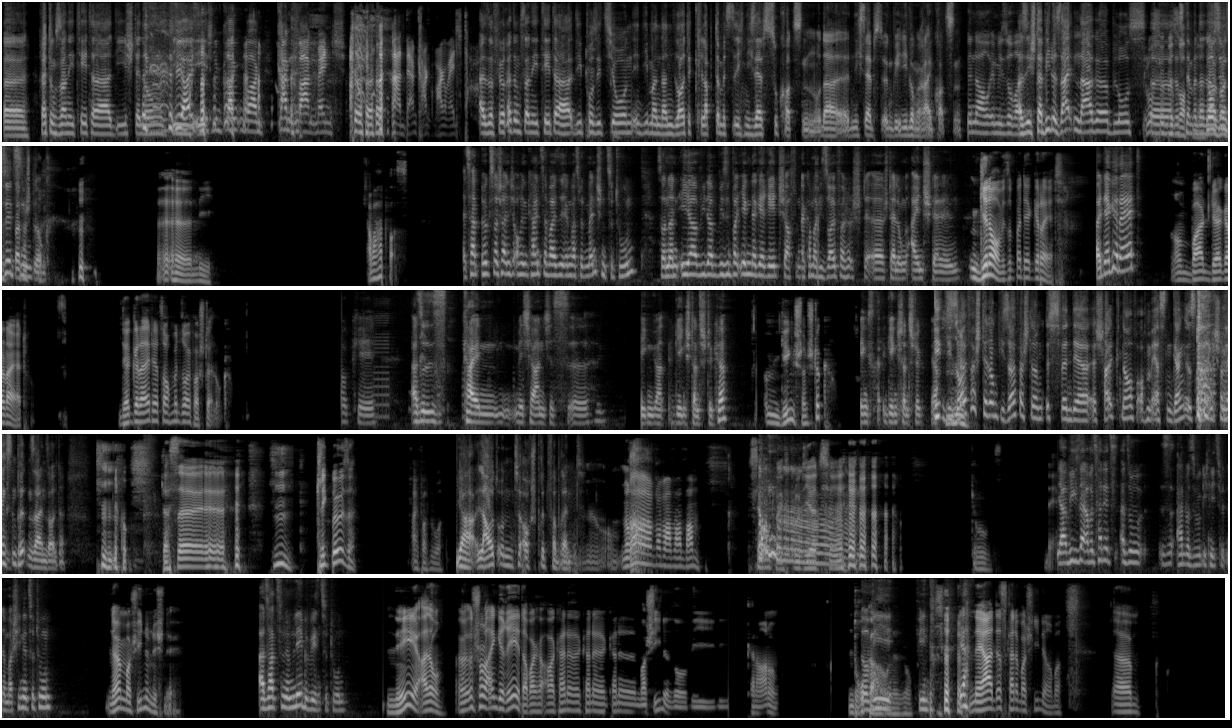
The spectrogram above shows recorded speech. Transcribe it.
Äh, Rettungssanitäter, die Stellung, die, Wie heißt das im Krankenwagen? Krankenwagen, Mensch. Der Krankenwagenmensch. also für Rettungssanitäter die Position, in die man dann Leute klappt, damit sie sich nicht selbst zukotzen oder äh, nicht selbst irgendwie in die Lunge reinkotzen. Genau, irgendwie sowas. Also die stabile Seitenlage, bloß, Bloß für äh, das nennt man dann Bloß im Sitzen. Äh, nie. Aber hat was. es hat höchstwahrscheinlich auch in keinster Weise irgendwas mit Menschen zu tun, sondern eher wieder, wir sind bei irgendeiner Gerätschaft und da kann man die Säuferstellung einstellen. Genau, wir sind bei der Gerät. Bei der Gerät? Und bei der Gerät. Der Gerät jetzt auch mit Säuferstellung. Okay. Also es ist kein mechanisches äh, Gegen Gegenstandsstück, hä? Ein Gegenstandstück. Gegens Gegenstandsstück, ja. Die, die Ja. Säuferstellung, die Säuferstellung ist, wenn der Schaltknauf auf dem ersten Gang ist, und eigentlich schon längst im dritten sein sollte. Das äh, hm, klingt böse. Einfach nur. Ja, laut und auch Sprit verbrennt. Ja. Ist der Motor explodiert. Ja, wie gesagt, aber es hat jetzt, also, es hat also wirklich nichts mit einer Maschine zu tun. Ja, Maschine nicht, nee. Also hat es mit einem Lebewesen zu tun. Nee, also, es ist schon ein Gerät, aber, aber keine, keine, keine Maschine, so wie, wie keine Ahnung. Ein Drucker wie- oder so. Wie ein, Ja. naja, das ist keine Maschine, aber. Ähm,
